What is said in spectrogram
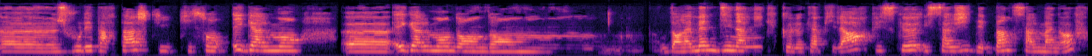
Euh, je vous les partage, qui, qui sont également, également dans, dans dans la même dynamique que le capillar, puisqu'il s'agit des bains Salmanov.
